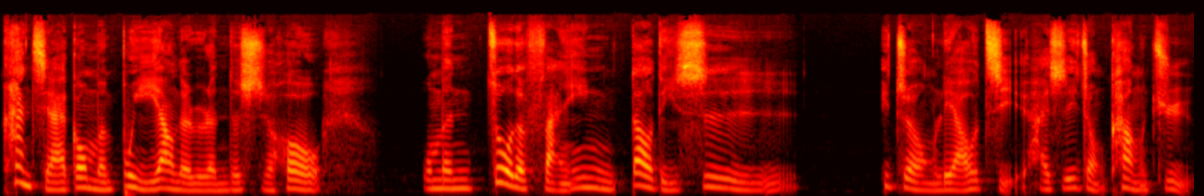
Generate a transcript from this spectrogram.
看起来跟我们不一样的人的时候。我们做的反应到底是一种了解，还是一种抗拒？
